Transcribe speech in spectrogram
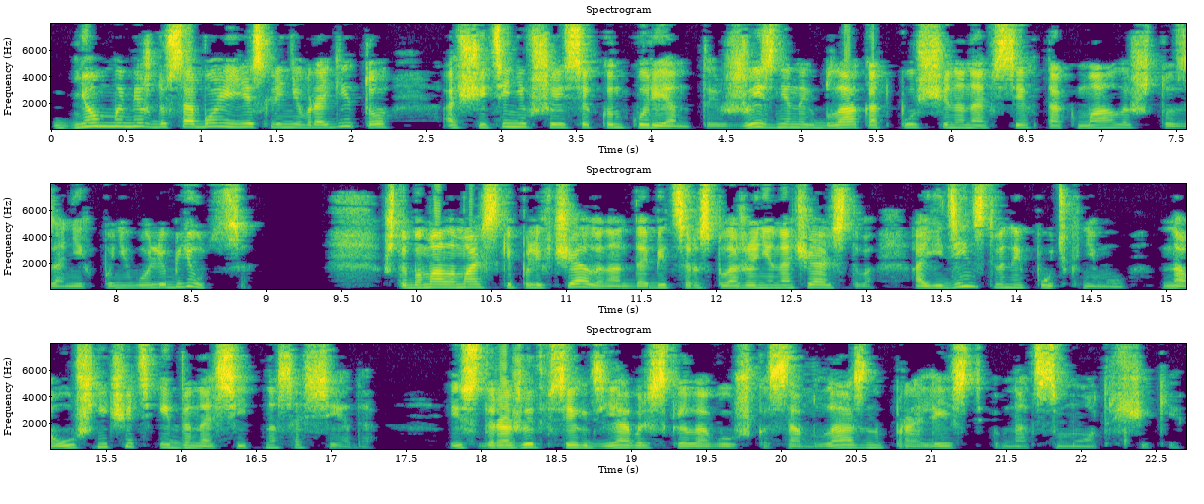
Днем мы между собой, если не враги, то ощетинившиеся конкуренты. Жизненных благ отпущено на всех так мало, что за них поневоле бьются. Чтобы мало-мальски полегчало, надо добиться расположения начальства, а единственный путь к нему — наушничать и доносить на соседа. И сторожит всех дьявольская ловушка — соблазн пролезть в надсмотрщики.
